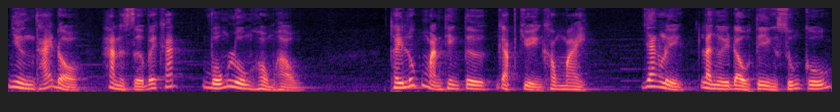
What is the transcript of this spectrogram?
nhưng thái độ hành xử với khách vốn luôn hồn hậu. Thấy lúc Mạnh Thiên Tư gặp chuyện không may, Giang Luyện là người đầu tiên xuống cứu.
